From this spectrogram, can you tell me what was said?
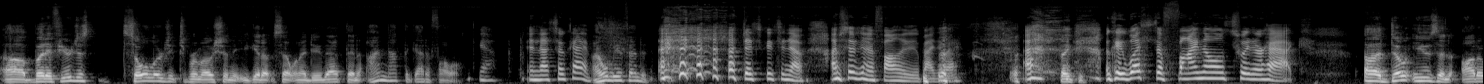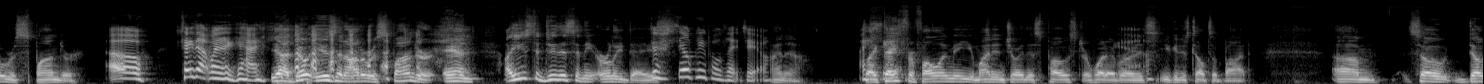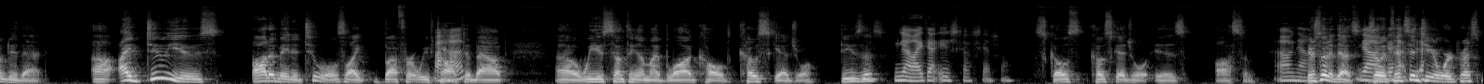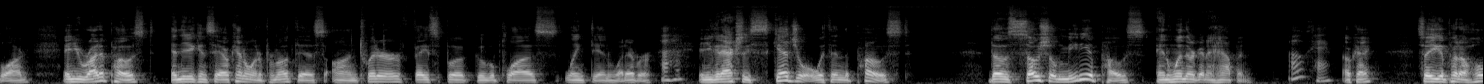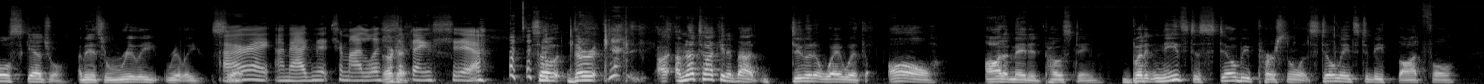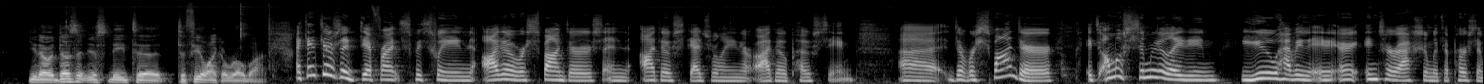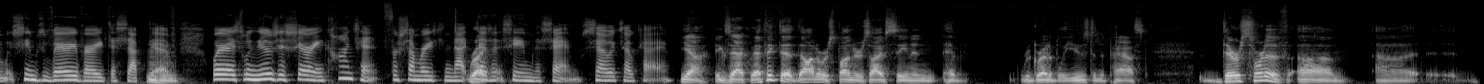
Uh, but if you're just so allergic to promotion that you get upset when I do that, then I'm not the guy to follow. Yeah. And that's okay. I won't be offended. that's good to know. I'm still going to follow you, by the way. Thank you. Okay, what's the final Twitter hack? Uh, don't use an autoresponder. Oh, say that one again. Yeah, don't use an autoresponder. And I used to do this in the early days. There's still people that do. I know. It's like, thanks it. for following me. You might enjoy this post or whatever. And it's, you can just tell it's a bot. Um, so don't do that. Uh, I do use automated tools like Buffer, we've Uh-huh. talked about. Uh, we use something on my blog called CoSchedule. Do you use this? No, I don't use CoSchedule. CoSchedule is awesome. Oh, no. Here's what it does. No, so it fits into your WordPress blog, and you write a post, and then you can say, okay, I want to promote this on Twitter, Facebook, Google Plus, LinkedIn, whatever. Uh-huh. And you can actually schedule within the post those social media posts and when they're going to happen. Okay. Okay. So you can put a whole schedule. I mean, it's really, really slick. All right. I'm adding it to my list Okay. of things to do. So there, I'm not talking about doing away with all automated posting, but it needs to still be personal. It still needs to be thoughtful. You know, it doesn't just need to to feel like a robot. I think there's a difference between auto responders and auto scheduling or auto posting. Uh, the responder, it's almost simulating you having an interaction with a person, which seems very, very deceptive. Whereas when you're just sharing content, for some reason, that Right. doesn't seem the same. So it's okay. Yeah, exactly. I think that the autoresponders I've seen and have regrettably used in the past, they're sort of um, uh,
